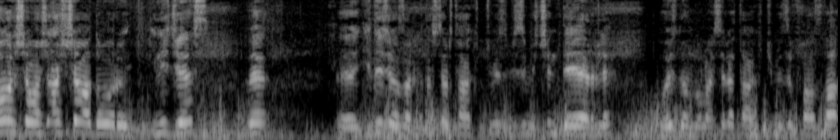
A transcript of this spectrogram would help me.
Yavaş yavaş aşağı doğru ineceğiz ve e, gideceğiz arkadaşlar. Takipçimiz bizim için değerli. O yüzden dolayısıyla takipçimizi fazla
